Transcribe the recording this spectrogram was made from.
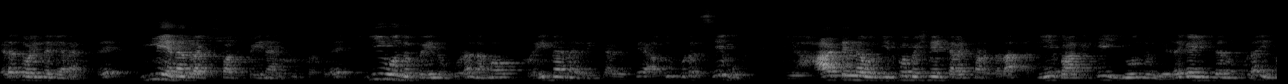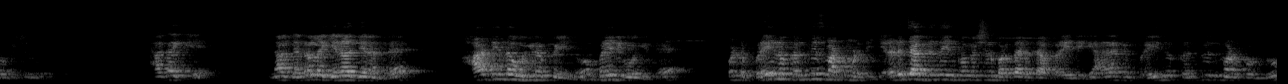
ಎಡತೋಳಿನಲ್ಲಿ ಏನಾಗುತ್ತೆ, ಇಲ್ಲಿ ಏನಾದ್ರೂ ಅಕಸ್ಮಾತ್ ಪೇನ್ ಆಯ್ತು ಅಂತಂದ್ರೆ, ಈ ಒಂದು ಪೇನು ಕೂಡ ನಮ್ಮ ಬ್ರೈನ್ ಅನ್ನ ರೀಚ್ ಆಗುತ್ತೆ, ಅದು ಕೂಡ ಸೇಮ್ ಈ ಹಾರ್ಟಿನ ಒಂದು ಇನ್ಫಾರ್ಮೇಶನ್ ಏನ್ ಕಲೆಕ್ಟ್ ಮಾಡುತ್ತಲ್ಲ, ಅದೇ ಭಾಗಕ್ಕೆ ಈ ಒಂದು ಎಡಗೈಯಿಂದನೂ ಕೂಡ ಇನ್ಫಾರ್ಮೇಶನ್ ಹೋಗುತ್ತೆ. ಹಾಗಾಗಿ, ನಾವು ಜನರಲ್ ಆಗಿ ಏನಾದ್ರು ಏನಂದ್ರೆ ಹಾರ್ಟ್ ಇಂದ ಹೋಗಿರೋ ಪೇನು ಬ್ರೈನ್ಗೆ ಹೋಗಿದೆ. ಬಟ್ ಬ್ರೈನ್ ಕನ್ಫ್ಯೂಸ್ ಮಾಡ್ಕೊಂಡ್ಬಿಡುತ್ತೆ. ಎರಡು ಜಾಗದಿಂದ ಇನ್ಫಾರ್ಮೇಶನ್ ಬರ್ತಾ ಇರುತ್ತೆ ಆ ಬ್ರೈನಿಗೆ ಹಾಗಾಗಿ ಬ್ರೈನ್ ಕನ್ಫ್ಯೂಸ್ ಮಾಡಿಕೊಂಡು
